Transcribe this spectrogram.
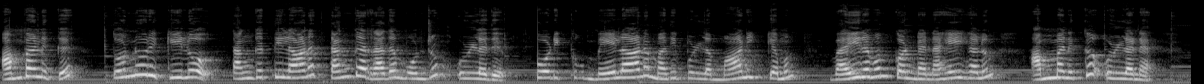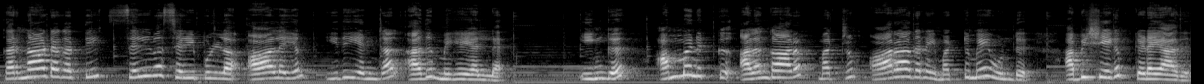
அம்மனுக்கு தொண்ணூறு கிலோ தங்கத்திலான தங்க ரதம் ஒன்றும் உள்ளது. கோடிக்கும் மேலான மதிப்புள்ள மாணிக்கமும் வைரமும் கொண்ட நகைகளும் அம்மனுக்கு உள்ளன. கர்நாடகத்தில் செல்வ செழிப்புள்ள ஆலயம் இது என்றால் அது மிகையல்ல. இங்கு அம்மனுக்கு அலங்காரம் மற்றும் ஆராதனை மட்டுமே உண்டு. அபிஷேகம் கிடையாது.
